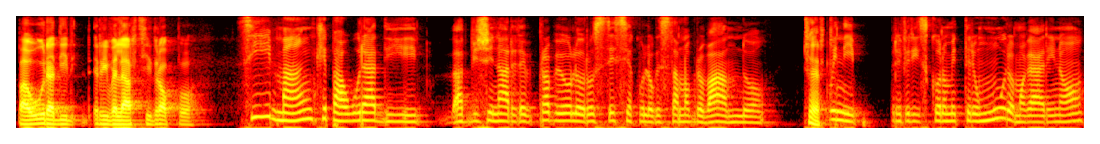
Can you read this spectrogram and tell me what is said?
Paura di rivelarsi troppo? Sì, ma anche paura di avvicinare proprio loro stessi a quello che stanno provando. Certo. Quindi preferiscono mettere un muro magari, no?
